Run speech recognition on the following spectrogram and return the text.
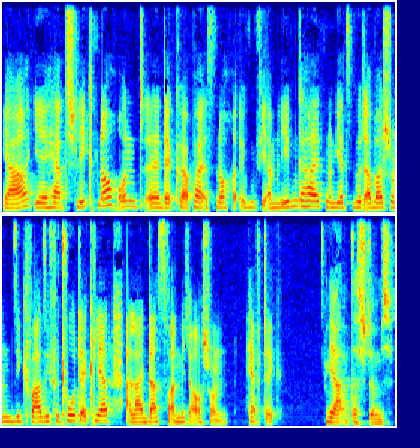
ja, ihr Herz schlägt noch und äh, der Körper ist noch irgendwie am Leben gehalten und jetzt wird aber schon sie quasi für tot erklärt. Allein das fand ich auch schon heftig. Ja, das stimmt.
